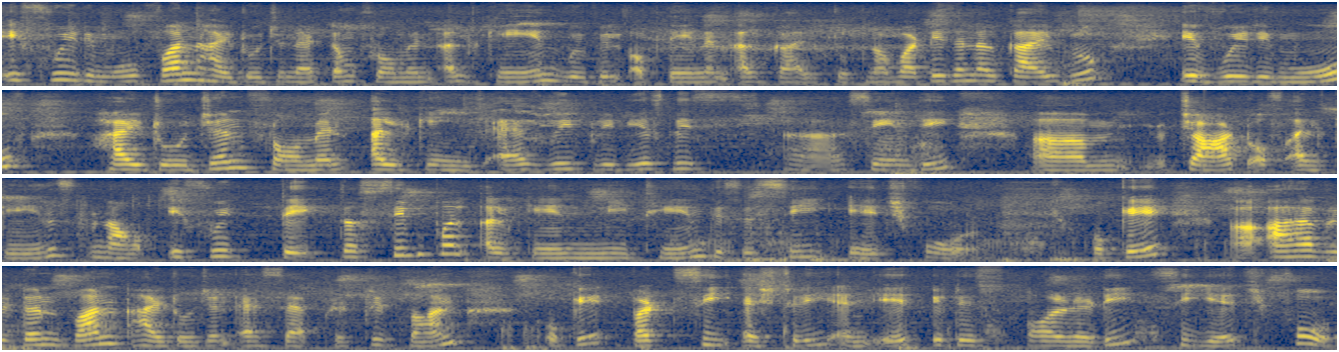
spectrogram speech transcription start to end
if we remove one hydrogen atom from an alkane we will obtain an alkyl group. Now what is an alkyl group? If we remove hydrogen from an alkenes as we previously uh, seen the um, chart of alkanes. Now if we take the simple alkane methane this is CH4 okay? Uh, I have written one hydrogen as separated one okay? But CH3 and it, it is already CH4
